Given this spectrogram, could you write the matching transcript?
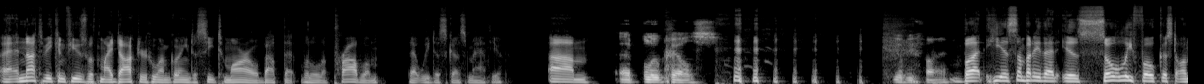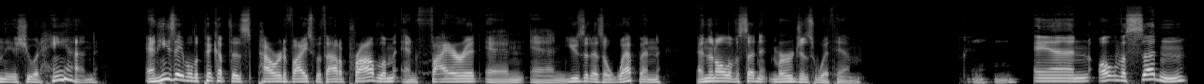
and not to be confused with my Doctor, who I'm going to see tomorrow about that little uh, problem that we discussed, Matthew. Um, Uh, blue pills. You'll be fine. but he is somebody that is solely focused on the issue at hand and he's able to pick up this power device without a problem and fire it and and use it as a weapon and then all of a sudden it merges with him hmm and all of a sudden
